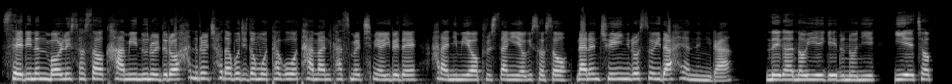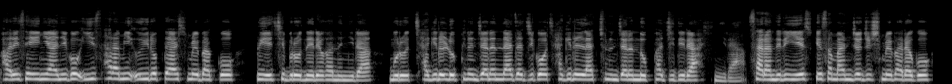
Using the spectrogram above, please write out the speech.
세리는 멀리 서서 감히 눈을 들어 하늘을 쳐다보지도 못하고 다만 가슴을 치며 이르되 하나님이여 불쌍히 여기소서 나는 죄인이로소이다 하였느니라. 내가 너희에게 이르노니 이에 저 바리새인이 아니고 이 사람이 의롭다 하심을 받고 그의 집으로 내려가느니라. 무릇 자기를 높이는 자는 낮아지고 자기를 낮추는 자는 높아지리라 하시니라. 사람들이 예수께서 만져 주심을 바라고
